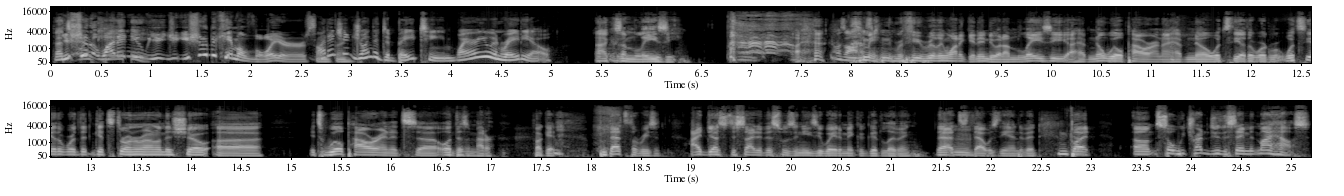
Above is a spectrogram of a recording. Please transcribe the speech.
That's you should. okay. Why didn't you? You, you should have became a lawyer or something. Why something. didn't you join the debate team? Why are you in radio? Because I'm lazy. I was I mean, if you really want to get into it, I'm lazy. I have no willpower, and I have no. What's the other word? What's the other word that gets thrown around on this show? Uh, it's willpower, and it's. Uh, well, it doesn't matter. Fuck it. but that's the reason. I just decided this was an easy way to make a good living. That's that was the end of it. But um, so we try to do the same at my house.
